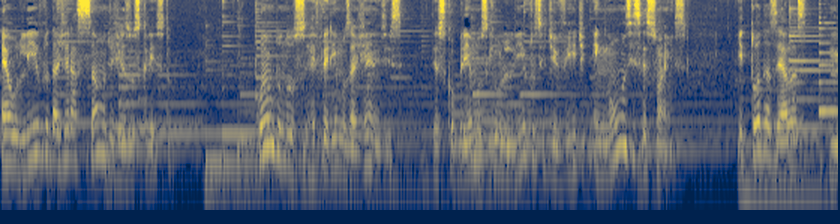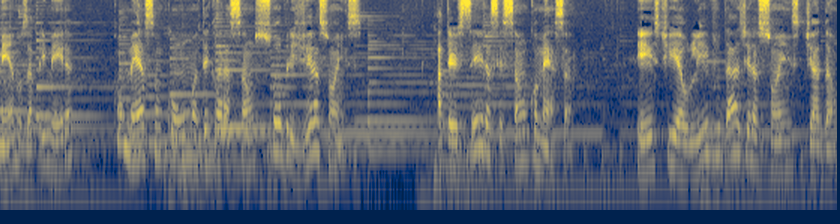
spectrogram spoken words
é o livro da geração de Jesus Cristo. Quando nos referimos a Gênesis, descobrimos que o livro se divide em 11 sessões, e todas elas, menos a primeira, começam com uma declaração sobre gerações. A terceira sessão começa: Este é o livro das gerações de Adão.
